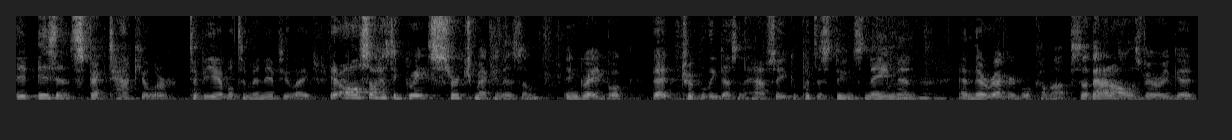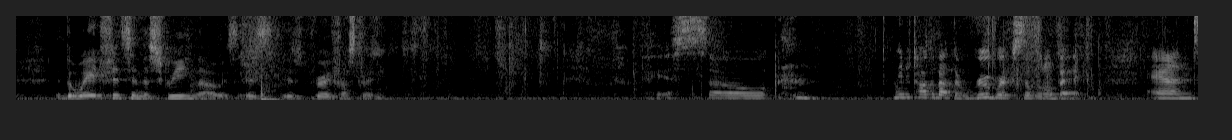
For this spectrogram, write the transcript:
it isn't spectacular to be able to manipulate. It also has a great search mechanism in gradebook that Triple E doesn't have. So you can put the student's name in mm-hmm. and their record will come up. So that all is very good. The way it fits in the screen though is, is, is very frustrating. Okay, so I'm going to talk about the rubrics a little bit. And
